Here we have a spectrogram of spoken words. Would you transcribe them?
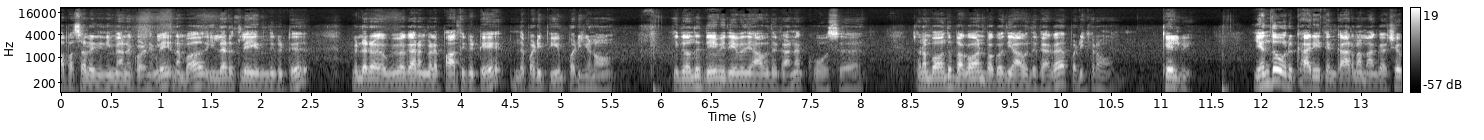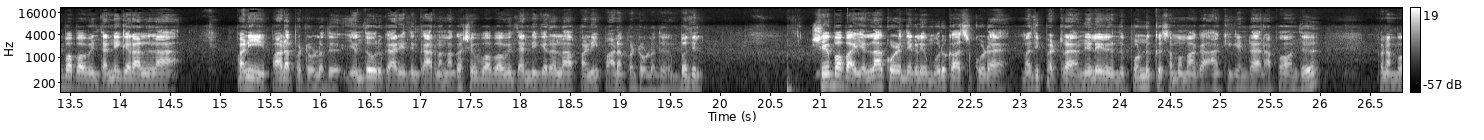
அப்போ சொல்ல இனிமையான குழந்தைகளே நம்ம இல்லறத்திலே இருந்துக்கிட்டு இல்லற விவகாரங்களை பார்த்துக்கிட்டே இந்த படிப்பையும் படிக்கணும். இது வந்து தேவி தேவதை ஆவதற்கான கோர்ஸு ஸோ நம்ம வந்து பகவான் பகவதி ஆவதுக்காக படிக்கிறோம். கேள்வி. எந்த ஒரு காரியத்தின் காரணமாக சிவபாபாவின் தன்னிகரல்லா பணி பாடப்பட்டுள்ளது. எந்த ஒரு காரியத்தின் காரணமாக சிவபாபாவின் தன்னிகரலா பணி பாடப்பட்டுள்ளது. பதில். சிவபாபா எல்லா குழந்தைகளையும் ஒரு காசு கூட மதிப்பற்ற நிலையிலிருந்து பொண்ணுக்கு சமமாக ஆக்குகின்றார். அப்போ வந்து இப்போ நம்ம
